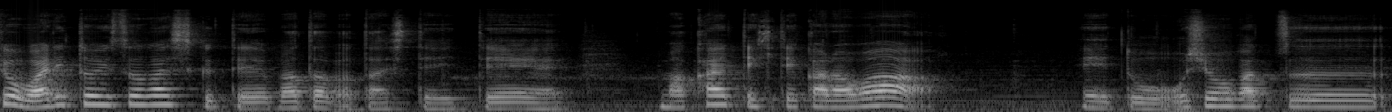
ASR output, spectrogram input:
今日割と忙しくてバタバタしていて、まあ、帰ってきてからは、えーと、お正月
